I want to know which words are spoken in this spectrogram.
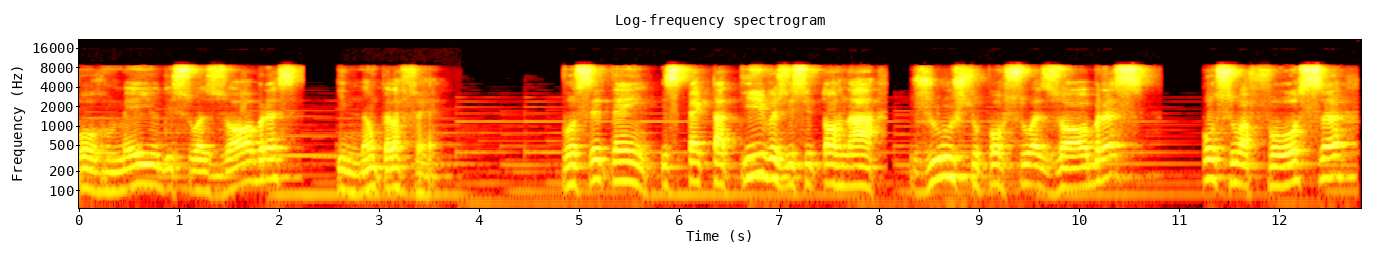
por meio de suas obras e não pela fé. Você tem expectativas de se tornar justo por suas obras, por sua força,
